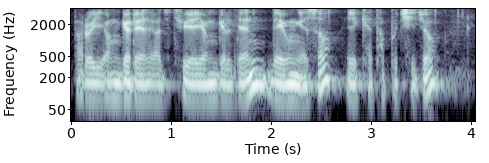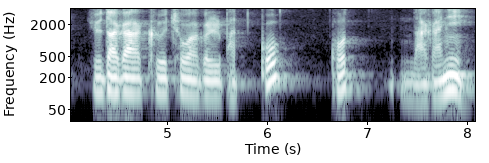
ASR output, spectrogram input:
바로 연결해 가지고 뒤에 연결된 내용에서 이렇게 덧붙이죠. 유다가 그 조각을 받고 곧 나가니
